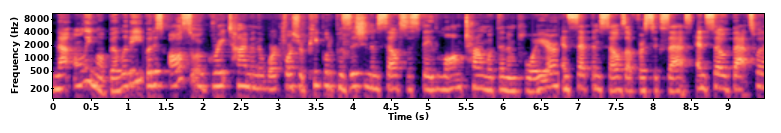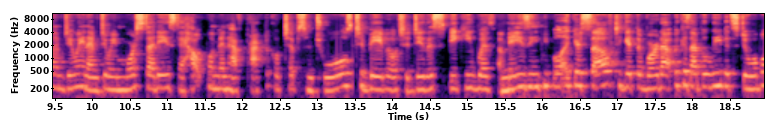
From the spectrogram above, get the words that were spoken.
not only mobility, but it's also a great time in the workforce for people to position themselves to stay long term with an employer and set themselves up for success. And so that's what I'm doing. I'm doing more studies to help women have practical tips and tools to be able to do this, speaking with amazing people like yourself to get the word out because I believe it's doable.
